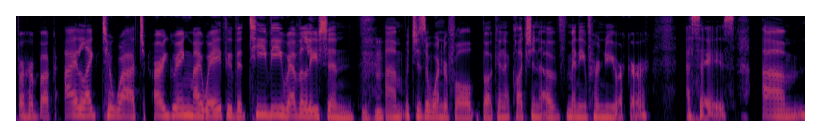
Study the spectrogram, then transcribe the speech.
for her book. I like to watch "Arguing My Way Through the TV Revolution," um, which is a wonderful book and a collection of many of her New Yorker essays. Um,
